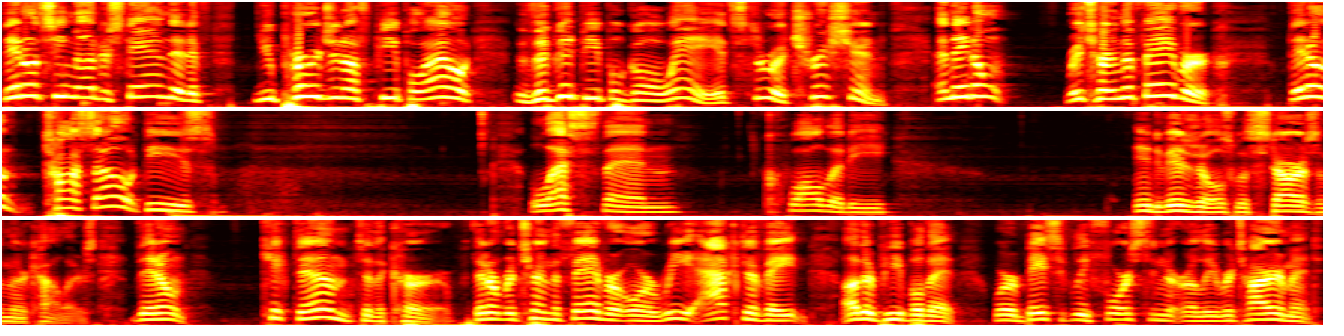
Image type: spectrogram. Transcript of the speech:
They don't seem to understand that if you purge enough people out, the good people go away. It's through attrition. And they don't return the favor. They don't toss out these less than quality individuals with stars in their collars. They don't kick them to the curb. They don't return the favor or reactivate other people that were basically forced into early retirement.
